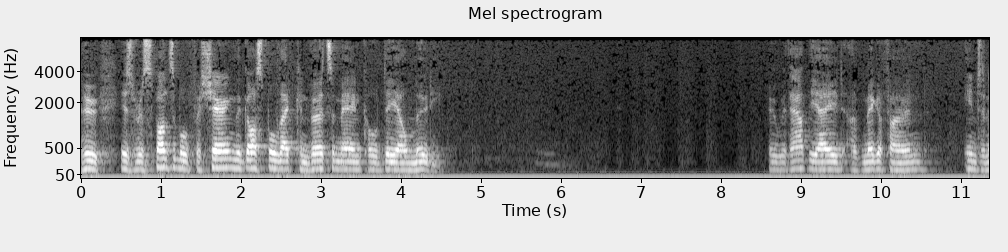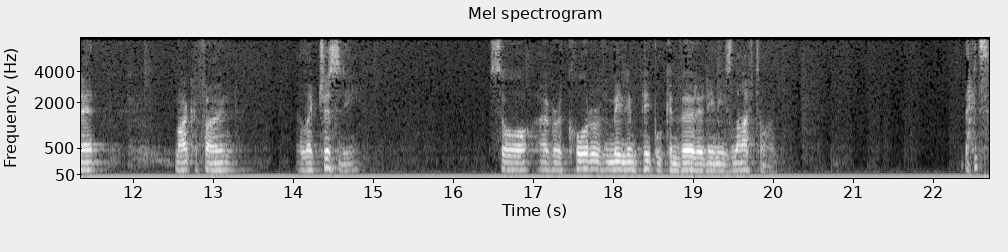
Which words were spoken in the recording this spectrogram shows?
who is responsible for sharing the gospel that converts a man called D.L. Moody. who, without the aid of megaphone, internet, microphone, electricity, saw over a quarter of a million people converted in his lifetime. That's,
